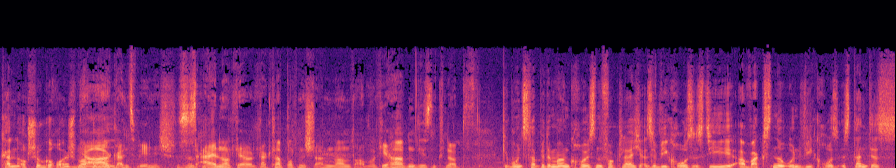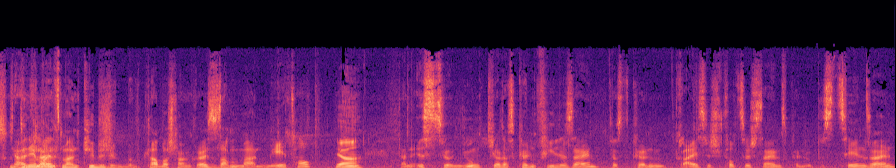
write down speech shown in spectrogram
kann auch schon Geräusch machen? Ja, ganz wenig. Es ist einer, der, der klappert nicht aneinander, aber die haben diesen Knopf. Gib uns da bitte mal einen Größenvergleich. Also wie groß ist die Erwachsene und wie groß ist dann das Ja, nehmen wir jetzt mal eine typische Klapperschlangengröße, sagen wir mal einen Meter. Ja, Dann ist so ein Jungtier, das können viele sein, das können 30, 40 sein, das können nur bis 10 sein.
